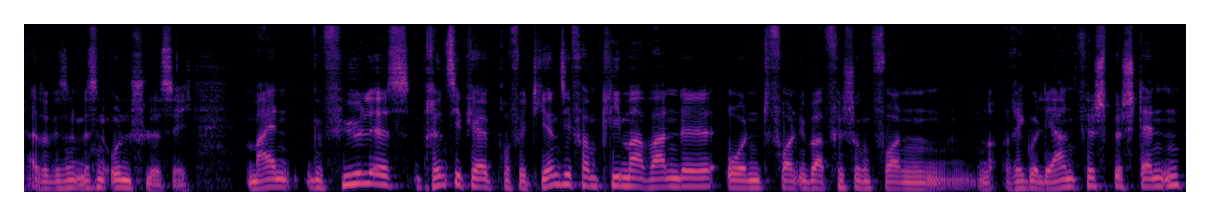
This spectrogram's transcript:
also wir sind ein bisschen unschlüssig. Mein Gefühl ist, prinzipiell profitieren sie vom Klimawandel und von Überfischung von regulären Fischbeständen.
